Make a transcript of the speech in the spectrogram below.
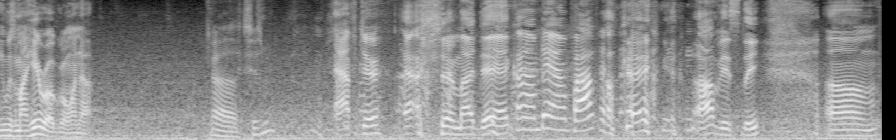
He was my hero growing up. Uh, excuse me? After, after my dad, calm down, Pop, okay? Obviously. Um,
